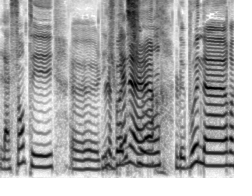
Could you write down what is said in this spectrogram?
la santé, euh, l'éducation, bonheur. le bonheur,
